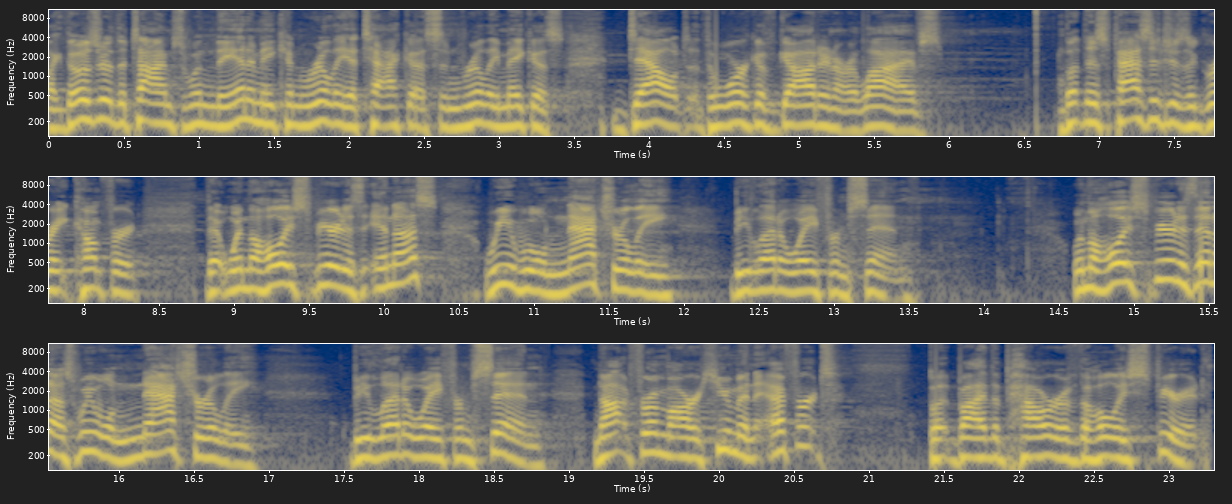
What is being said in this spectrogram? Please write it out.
Like those are the times when the enemy can really attack us and really make us doubt the work of God in our lives. But this passage is a great comfort that when the Holy Spirit is in us, we will naturally be led away from sin. When the Holy Spirit is in us, we will naturally be led away from sin not from our human effort, but by the power of the Holy Spirit.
